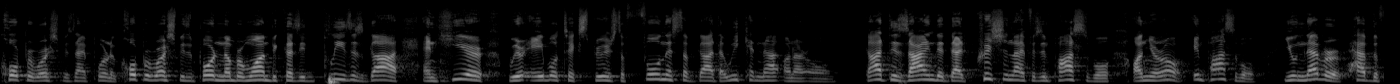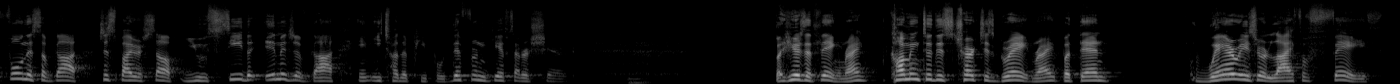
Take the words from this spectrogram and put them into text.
corporate worship is not important. Corporate worship is important. Number one, because it pleases God. And here we're able to experience the fullness of God that we cannot on our own. God designed it that Christian life is impossible on your own. Impossible. You'll never have the fullness of God just by yourself. You see the image of God in each other people, different gifts that are shared. But here's the thing, right? Coming to this church is great, right? But then where is your life of faith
